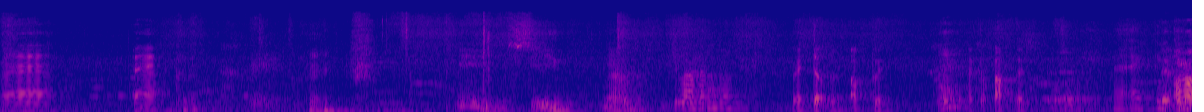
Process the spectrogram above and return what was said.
Ba. Ba. Eh, si. Ngam, iki lanang to. Wedok kabeh. Hah? Wedok kabeh. Maksudnya Nek iki ono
